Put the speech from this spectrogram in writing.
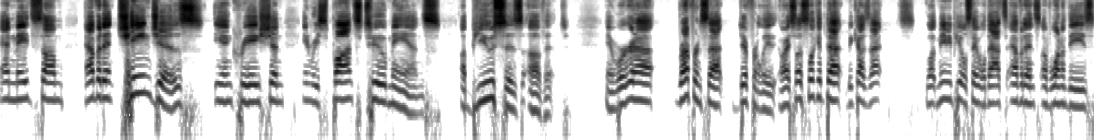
and made some evident changes in creation in response to man's abuses of it. And we're going to reference that differently. All right, so let's look at that because that's what many people say, well, that's evidence of one of these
